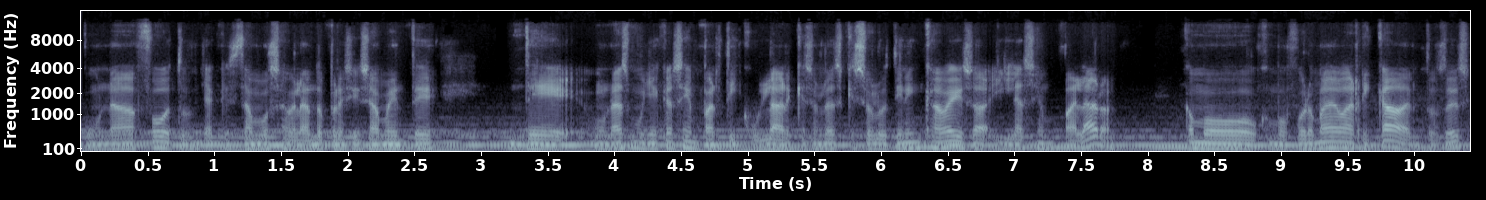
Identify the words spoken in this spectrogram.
una foto, ya que estamos hablando precisamente de unas muñecas en particular, que son las que solo tienen cabeza y las empalaron como, como forma de barricada. Entonces,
